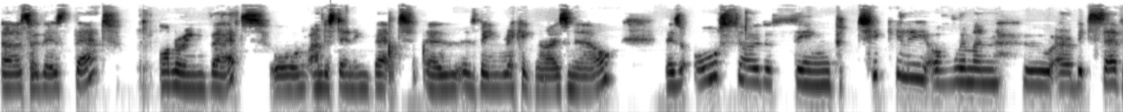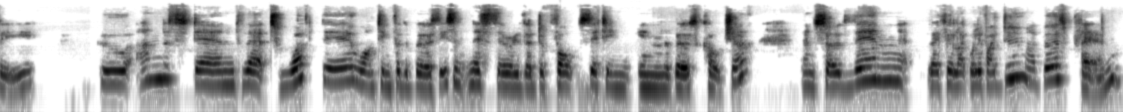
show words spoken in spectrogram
Uh, so there's that, honouring that or understanding that as, as being recognised now. There's also the thing, particularly of women who are a bit savvy, who understand that what they're wanting for the birth isn't necessarily the default setting in the birth culture. And so then they feel like, well, if I do my birth plan,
